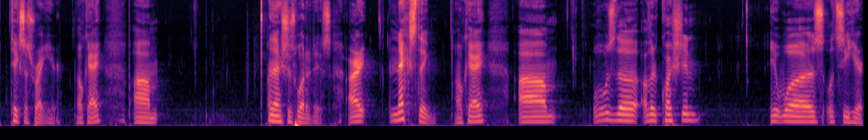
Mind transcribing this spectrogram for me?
It takes us right here. Okay. Um, and that's just what it is. All right. Next thing, okay? Um what was the other question? It was let's see here.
